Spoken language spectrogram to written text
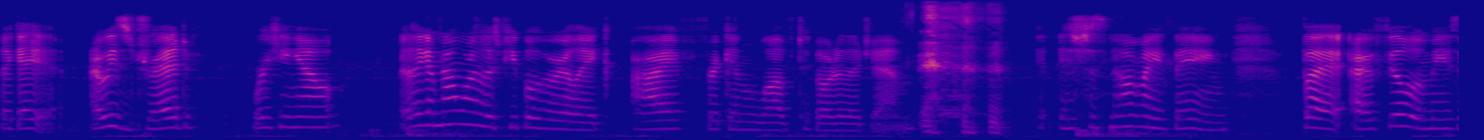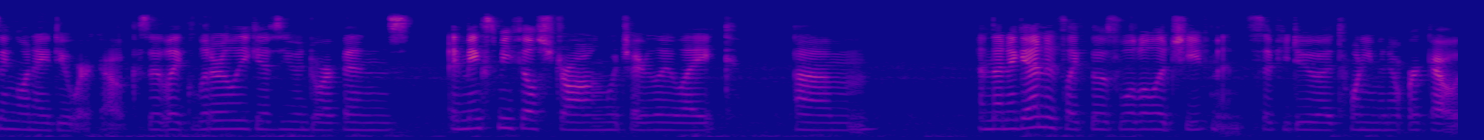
Like I, I always dread working out. Like I'm not one of those people who are like, I freaking love to go to the gym. it's just not my thing. But I feel amazing when I do work out because it like literally gives you endorphins. It makes me feel strong, which I really like. Um, and then again, it's like those little achievements. If you do a 20 minute workout,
